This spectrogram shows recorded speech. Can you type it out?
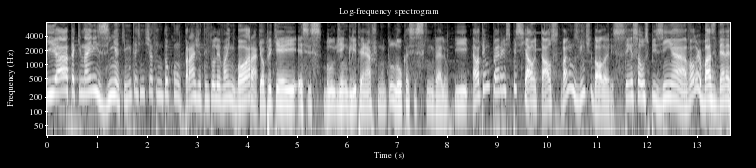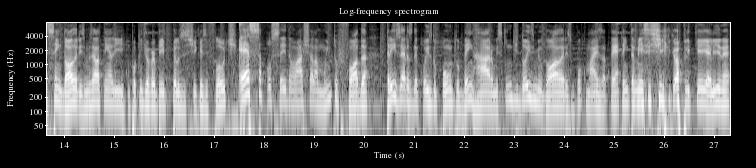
E a Tech9zinha, que muita gente já tentou comprar, já tentou levar embora. Que eu apliquei esses Blue Jam Glitter, né? Acho muito louca essa skin, velho. E ela tem um pattern especial e tal. Vale uns 20 dólares. Tem essa USPzinha, valor base dela é 100 dólares, mas ela tem ali um pouquinho de overpay pelos stickers e float. Essa Poseidon, eu acho ela muito foda. Três zeros depois do ponto, bem raro, uma skin de 2 mil dólares, um pouco mais até. Tem também esse sticker que eu apliquei ali, né?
